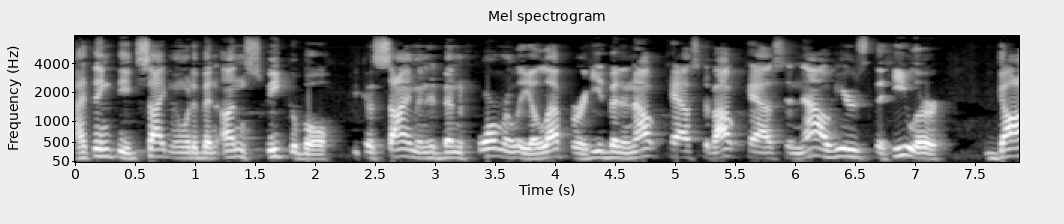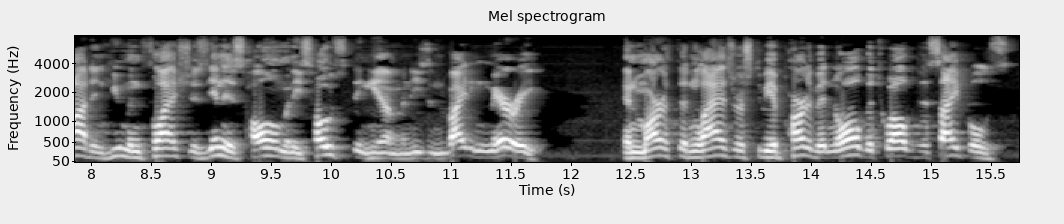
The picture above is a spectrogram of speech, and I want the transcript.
I think the excitement would have been unspeakable because Simon had been formerly a leper. He had been an outcast of outcasts, and now here's the healer. God in human flesh is in his home, and he's hosting him, and he's inviting Mary and Martha and Lazarus to be a part of it, and all the 12 disciples.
